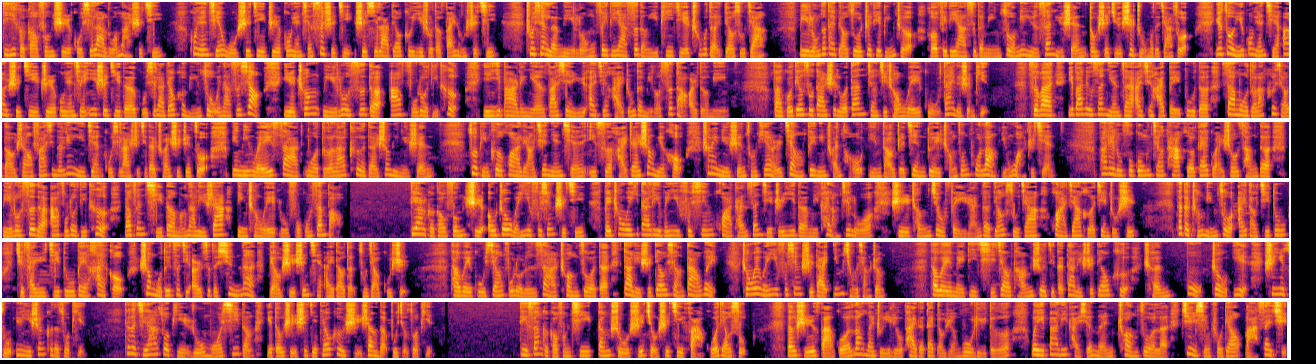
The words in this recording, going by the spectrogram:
第一个高峰是古希腊罗马时期，公元前五世纪至公元前四世纪是希腊雕刻艺术的繁荣时期，出现了米龙、菲迪亚斯等一批杰出的雕塑家。米龙的代表作《制铁饼者》和菲迪亚斯的名作《命运三女神》都是举世瞩目的佳作。约作于公元前二世纪至公元前一世纪的古希腊雕刻名作《维纳斯像》，也称米洛斯的阿弗洛狄特，因1820年发现于爱琴海中的米洛斯岛而得名。法国雕塑大师罗丹将其称为古代的神品。此外，1863年在爱琴海北部的萨莫德拉克小岛上发现的另一件古希腊时期的传世之作，命名为萨莫德拉克的胜利女神。作品刻画两千年前一次海战胜利后，胜利女神从天而降，飞临船头，引导着舰队乘风破浪，勇往直前。巴黎卢浮宫将它和该馆收藏的米洛斯的阿弗洛狄特、达芬奇的蒙娜丽莎并称为卢浮宫三宝。第二个高峰是欧洲文艺复兴时期，被称为意大利文艺复兴画坛三杰之一的米开朗基罗是成就斐然的雕塑家、画家和建筑师。他的成名作《哀悼基督》取材于基督被害后，圣母对自己儿子的殉难表示深切哀悼的宗教故事。他为故乡佛罗伦萨创作的大理石雕像大卫，成为文艺复兴时代英雄的象征。他为美第奇教堂设计的大理石雕刻《晨暮昼夜》是一组寓意深刻的作品。他的其他作品如《摩西》等也都是世界雕刻史上的不朽作品。第三个高峰期当属19世纪法国雕塑。当时法国浪漫主义流派的代表人物吕德为巴黎凯旋门创作了巨型浮雕《马赛曲》。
